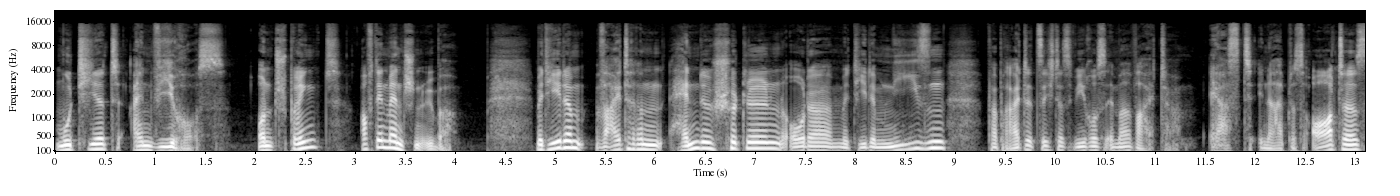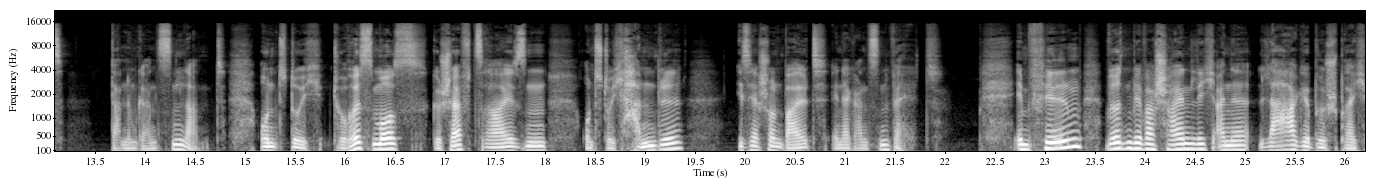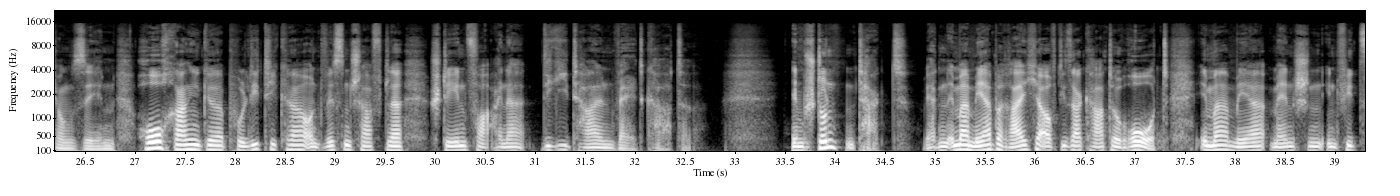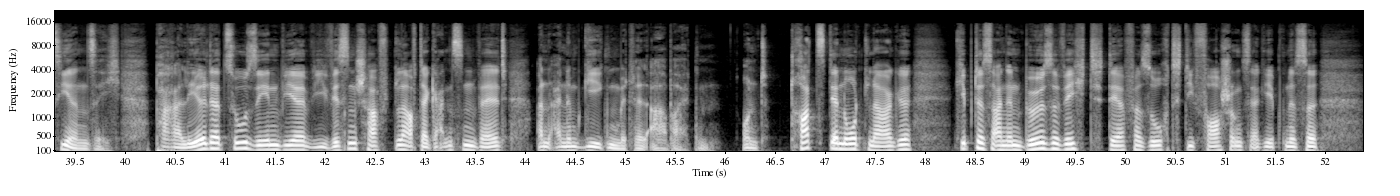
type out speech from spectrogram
mutiert ein Virus und springt auf den Menschen über. Mit jedem weiteren Händeschütteln oder mit jedem Niesen verbreitet sich das Virus immer weiter. Erst innerhalb des Ortes, dann im ganzen Land. Und durch Tourismus, Geschäftsreisen und durch Handel ist er schon bald in der ganzen Welt. Im Film würden wir wahrscheinlich eine Lagebesprechung sehen. Hochrangige Politiker und Wissenschaftler stehen vor einer digitalen Weltkarte. Im Stundentakt werden immer mehr Bereiche auf dieser Karte rot, immer mehr Menschen infizieren sich. Parallel dazu sehen wir, wie Wissenschaftler auf der ganzen Welt an einem Gegenmittel arbeiten. Und trotz der Notlage gibt es einen Bösewicht, der versucht, die Forschungsergebnisse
